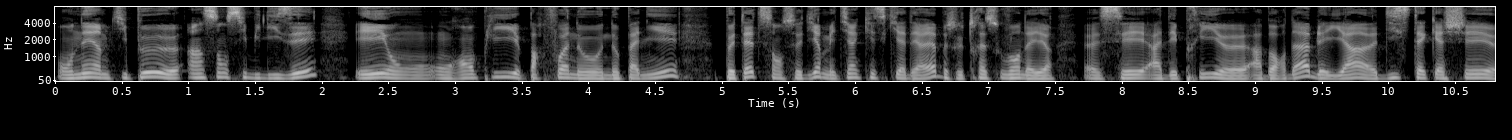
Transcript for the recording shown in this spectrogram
On est un petit peu insensibilisé et on, on remplit parfois nos, nos paniers, peut-être sans se dire mais tiens qu'est-ce qu'il y a derrière, parce que très souvent d'ailleurs c'est à des prix abordables et il y a euh, 10 steaks hachés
